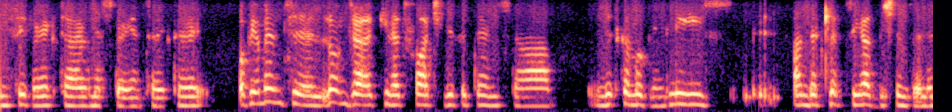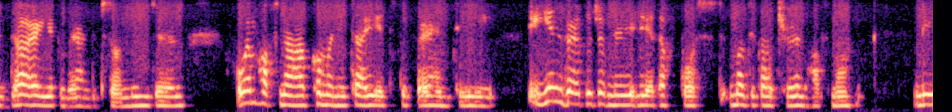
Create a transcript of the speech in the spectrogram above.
insifer iktar, nesperjenza iktar. Ovvjament Londra kienet faċli fit-terms ta' nitkellmu bl-Ingliż, għandek tliet sigħat biex tinżel id-dar jekk vera għandi bżonn ninżel. U hemm ħafna komunitajiet differenti. Jien vera ġobni li qiegħda f'post multicultural ħafna li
